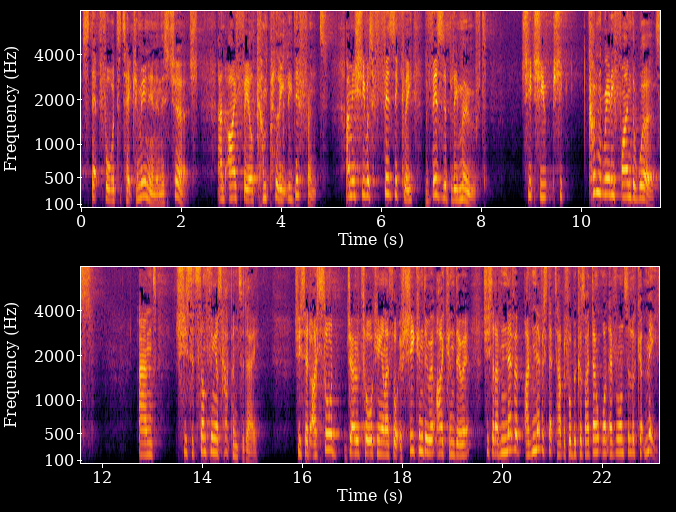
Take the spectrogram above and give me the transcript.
stepped forward to take communion in this church. And I feel completely different. I mean, she was physically, visibly moved. She, she, she couldn't really find the words. And she said, Something has happened today. She said, I saw Joe talking and I thought, if she can do it, I can do it. She said, I've never, I've never stepped out before because I don't want everyone to look at me.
